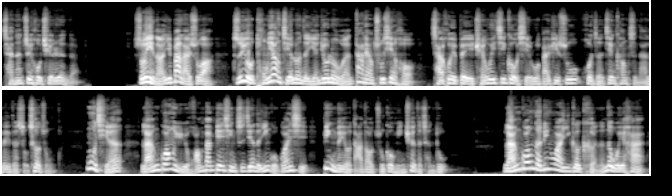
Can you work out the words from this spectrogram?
才能最后确认的。所以呢，一般来说啊。只有同样结论的研究论文大量出现后，才会被权威机构写入白皮书或者健康指南类的手册中。目前，蓝光与黄斑变性之间的因果关系并没有达到足够明确的程度。蓝光的另外一个可能的危害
